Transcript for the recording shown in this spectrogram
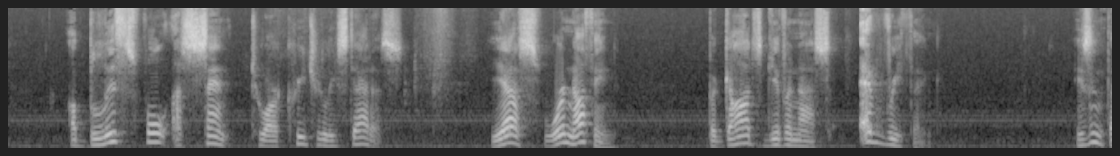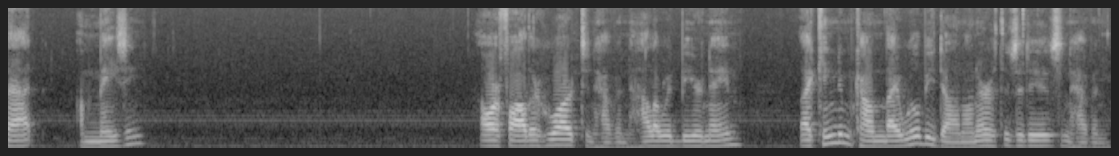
a blissful assent to our creaturely status. Yes, we're nothing, but God's given us everything. Isn't that amazing? Our Father, who art in heaven, hallowed be your name. Thy kingdom come, thy will be done on earth as it is in heaven.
